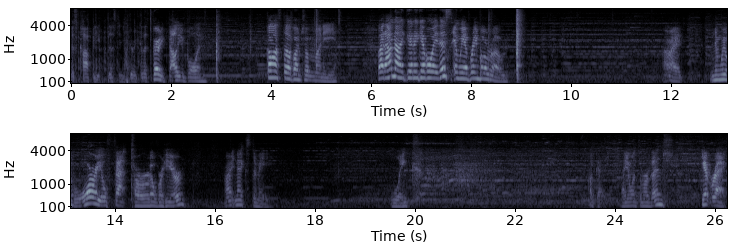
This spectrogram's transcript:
this copy of Destiny 3 because it's very valuable and cost a bunch of money. But I'm not gonna give away this, and we have Rainbow Road. Alright. And then we have Wario Fat Turd over here. Right next to me. Link. Okay. Now you want some revenge? Get wrecked.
